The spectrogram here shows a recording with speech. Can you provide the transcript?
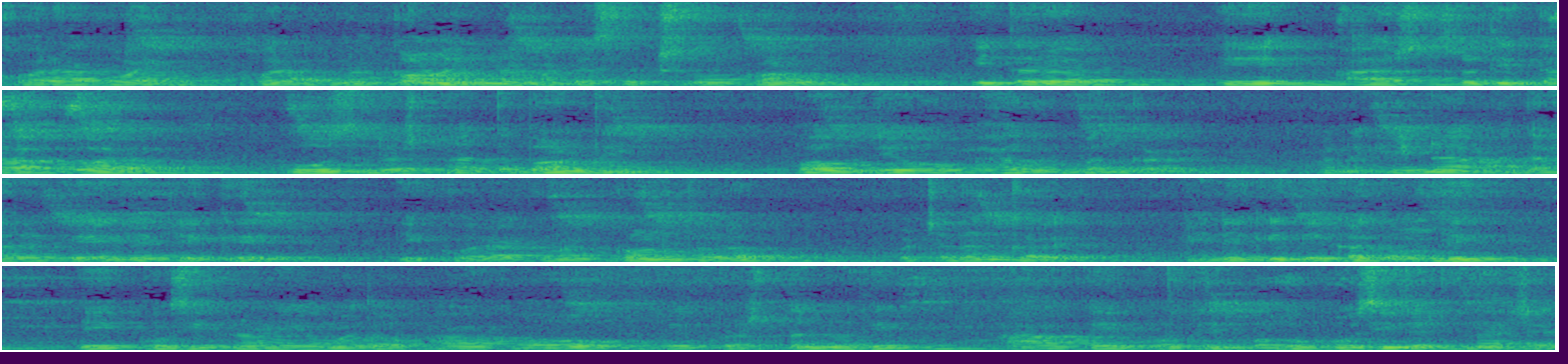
ખોરાક હોય ખોરાકના કણો એમના માટે સૂક્ષ્મ કણો. એ તરફ એ આશ્રુતિ દાબ દ્વારા કોષ રસના દબાણથી પગ જેવો ભાગ ઉત્પન્ન કરે. અને એના આધારે કે એને ટેકે એ ખોરાકના કણ તરફ પ્રચલન કરે. એને કંઈ દેખાતું નથી? એક કોષી પ્રાણીઓમાં તો આંખ હોવો એ પ્રશ્ન નથી. આંખ એ પોતે બહુકોષી રચના છે.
